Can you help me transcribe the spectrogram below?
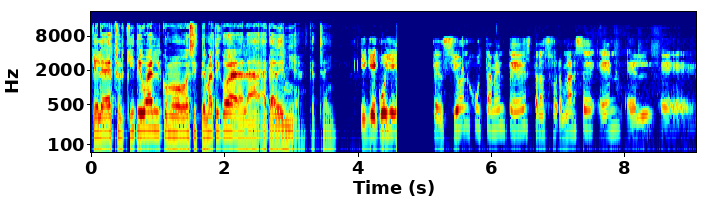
que le ha hecho el kit igual como sistemático a la academia, ¿cachai? y que cuya intención justamente es transformarse en el eh,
